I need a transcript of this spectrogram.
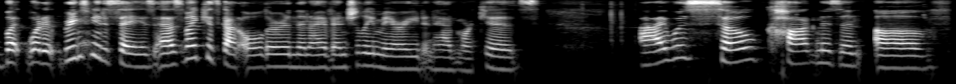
but what it brings me to say is as my kids got older and then I eventually married and had more kids, I was so cognizant of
